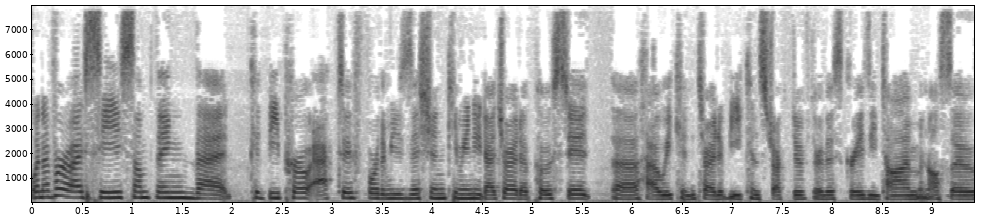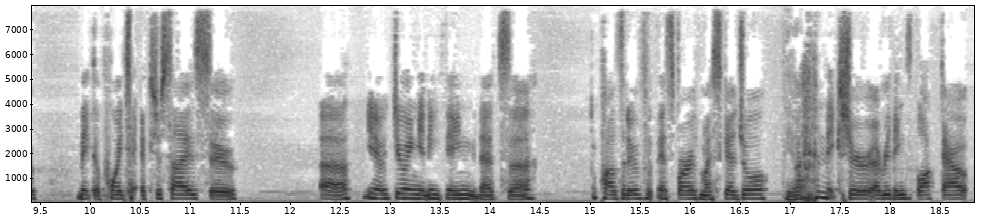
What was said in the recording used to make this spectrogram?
whenever I see something that could be proactive for the musician community, I try to post it, uh, how we can try to be constructive through this crazy time and also make a point to exercise. So, uh, you know, doing anything that's, uh, positive as far as my schedule. Yeah. I make sure everything's blocked out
